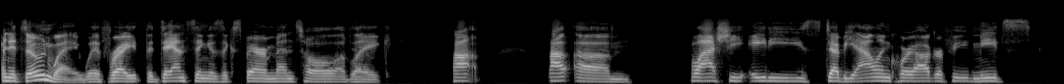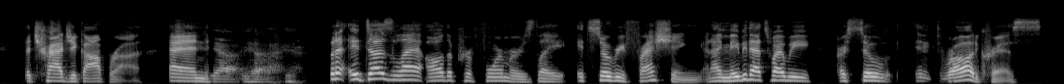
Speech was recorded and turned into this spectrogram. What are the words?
in its own way with right the dancing is experimental of like pop, pop um flashy 80s Debbie Allen choreography meets the tragic opera. And yeah, yeah, yeah. But it does let all the performers like it's so refreshing. And I maybe that's why we are so enthralled, Chris,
